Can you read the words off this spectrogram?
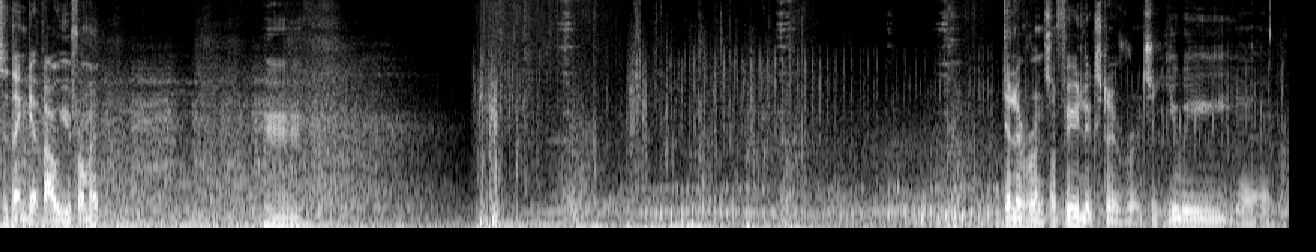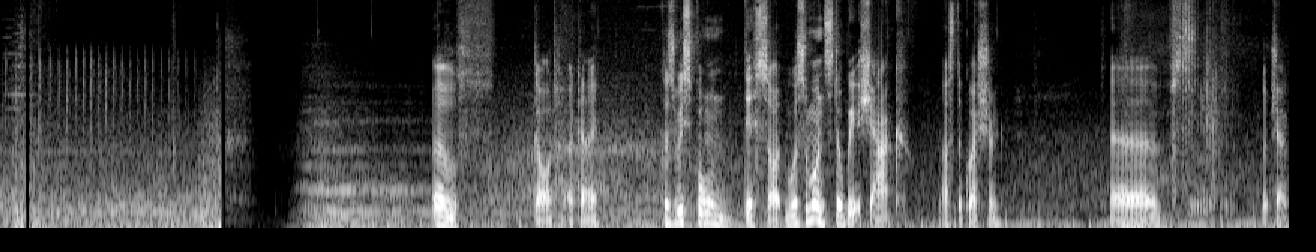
To then get value from it. Hmm. Deliverance on Felix, deliverance on Yui, yeah. Oh, God, okay. Because we spawned this side. Will someone still be a shack? That's the question. Uh, go check.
